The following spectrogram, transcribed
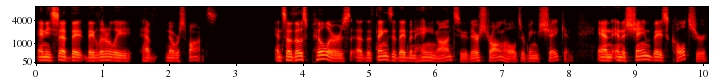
And he said they, they literally have no response. And so those pillars, uh, the things that they've been hanging on to, their strongholds are being shaken. And in a shame based culture,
